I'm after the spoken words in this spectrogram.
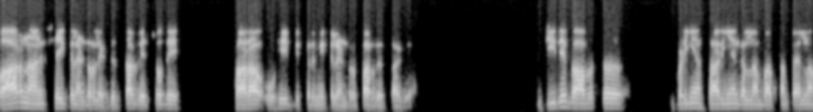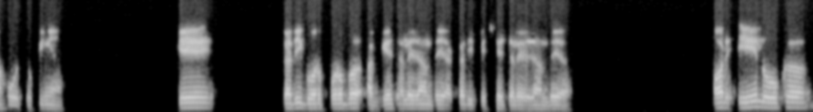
ਬਾਹਰ ਨਾਨਕਸ਼ਾਹੀ ਕੈਲੰਡਰ ਲਿਖ ਦਿੱਤਾ, ਵਿੱਚ ਉਹਦੇ ਸਾਰਾ ਉਹੀ ਬਿਕਰਮੀ ਕੈਲੰਡਰ ਭਰ ਦਿੱਤਾ ਗਿਆ। ਜਿਹਦੇ ਬਾਬਤ ਬੜੀਆਂ ਸਾਰੀਆਂ ਗੱਲਾਂ ਬਾਤਾਂ ਪਹਿਲਾਂ ਹੋ ਚੁੱਕੀਆਂ ਕਿ ਕਦੀ ਗੁਰਪੁਰਬ ਅੱਗੇ ਚਲੇ ਜਾਂਦੇ ਆ, ਕਦੀ ਪਿੱਛੇ ਚਲੇ ਜਾਂਦੇ ਆ। ਔਰ ਇਹ ਲੋਕ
